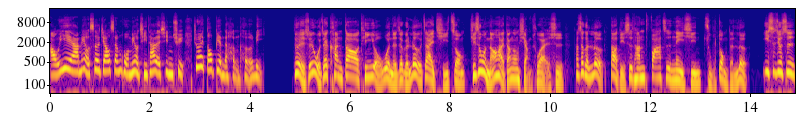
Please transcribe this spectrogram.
熬夜啊，没有社交生活，没有其他的兴趣，就会都变得很合理。”对，所以我在看到听友问的这个“乐在其中”，其实我脑海当中想出来的是，他这个“乐”到底是他发自内心主动的乐。意思就是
